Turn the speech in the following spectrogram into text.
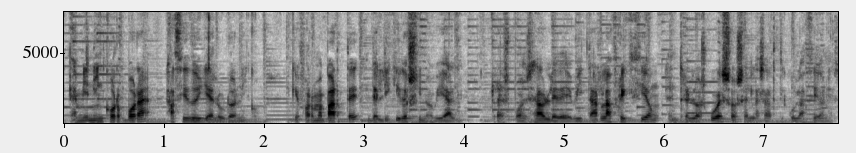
Y también incorpora ácido hialurónico, que forma parte del líquido sinovial, responsable de evitar la fricción entre los huesos en las articulaciones.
